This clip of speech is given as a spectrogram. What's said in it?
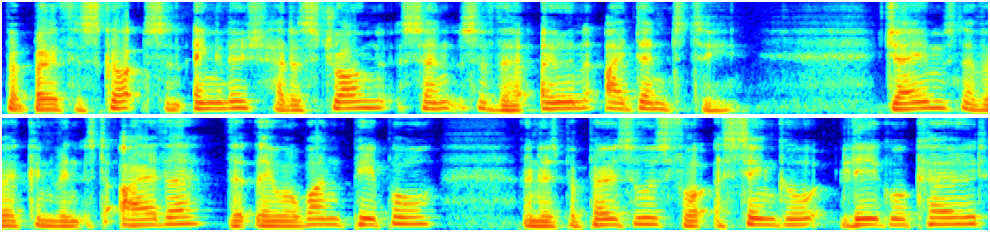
But both the Scots and English had a strong sense of their own identity. James never convinced either that they were one people and his proposals for a single legal code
